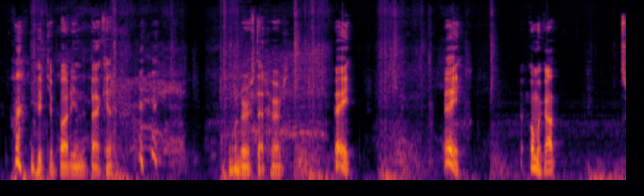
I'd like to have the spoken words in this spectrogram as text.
you hit your body in the back head. Wonder if that hurt. Hey, hey! Oh my god! This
